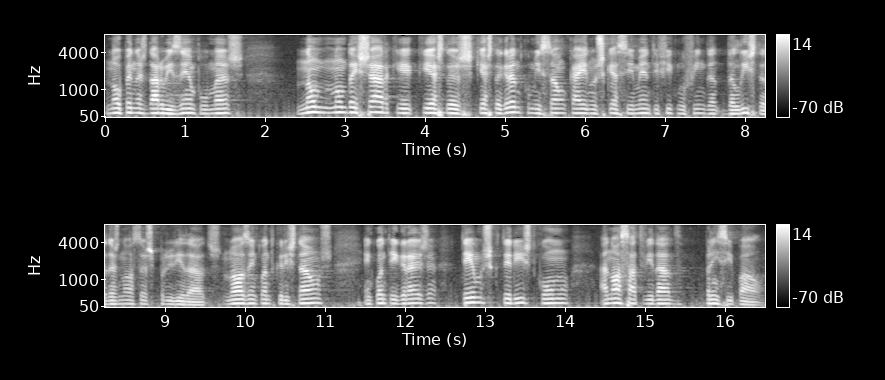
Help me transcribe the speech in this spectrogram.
não apenas dar o exemplo, mas não, não deixar que, que, estas, que esta grande comissão caia no esquecimento e fique no fim da, da lista das nossas prioridades. Nós, enquanto cristãos, enquanto igreja, temos que ter isto como a nossa atividade principal.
